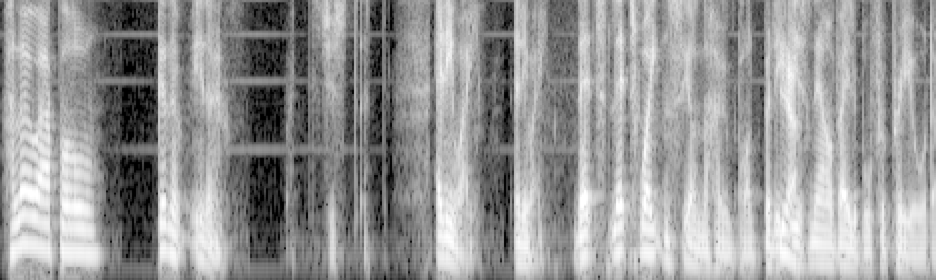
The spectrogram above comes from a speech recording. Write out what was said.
hello, Apple. Gonna, you know, it's just anyway. Anyway, let's let's wait and see on the HomePod, but it is Yeah. now available for pre-order.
